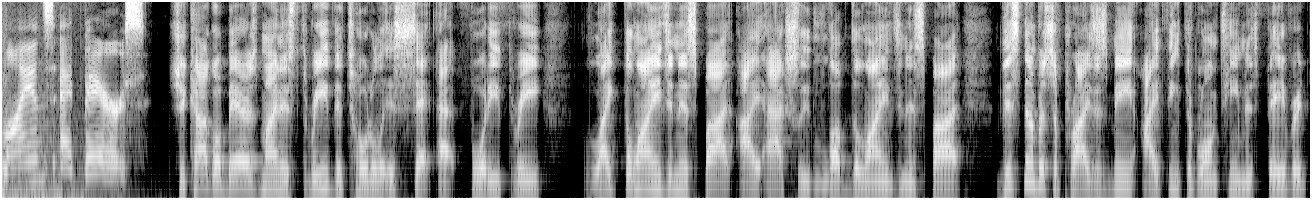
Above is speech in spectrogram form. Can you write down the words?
Lions at Bears. Chicago Bears minus three. The total is set at 43. Like the Lions in this spot. I actually love the Lions in this spot. This number surprises me. I think the wrong team is favored.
